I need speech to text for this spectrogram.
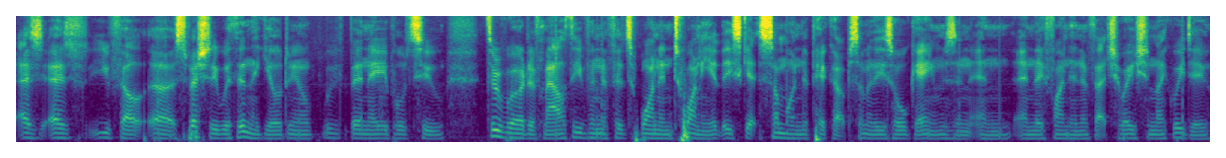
as as you felt, uh, especially within the guild. You know, we've been able to, through word of mouth, even if it's one in twenty, at least get someone to pick up some of these old games, and and and they find an infatuation like we do.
